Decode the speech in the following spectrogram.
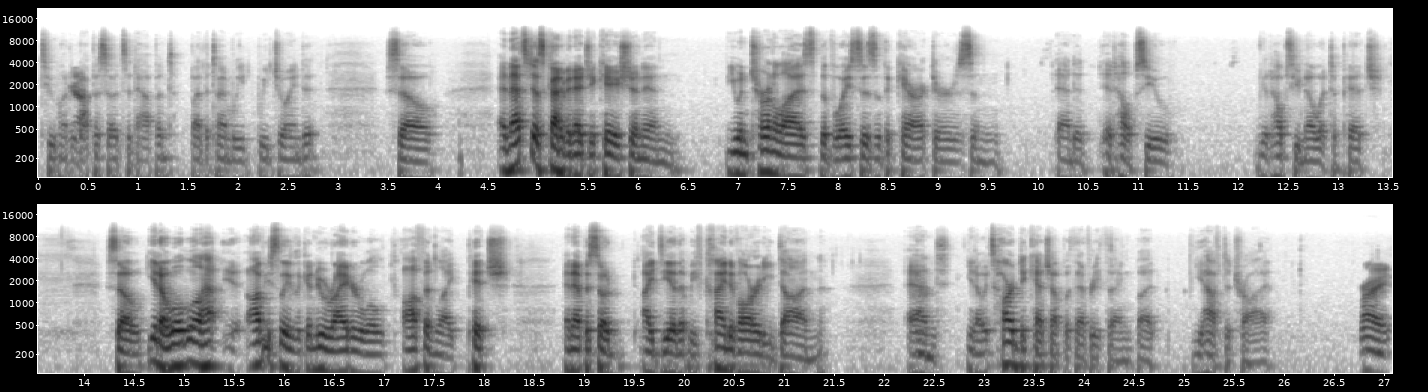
200 yeah. episodes had happened by the time we we joined it. So, and that's just kind of an education, and you internalize the voices of the characters, and and it it helps you it helps you know what to pitch. So you know, we'll we'll have, obviously like a new writer will often like pitch an episode idea that we've kind of already done, and mm. you know it's hard to catch up with everything, but you have to try. Right.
